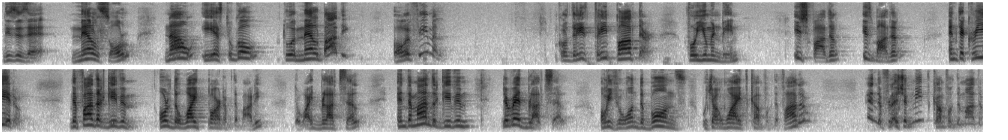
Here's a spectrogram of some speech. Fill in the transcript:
this is a male soul. Now he has to go to a male body or a female. Because there is three partner for human being. His father, his mother, and the creator. The father give him all the white part of the body, the white blood cell, and the mother give him the red blood cell. Or if you want the bones, which are white, come from the father, and the flesh and meat come from the mother.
